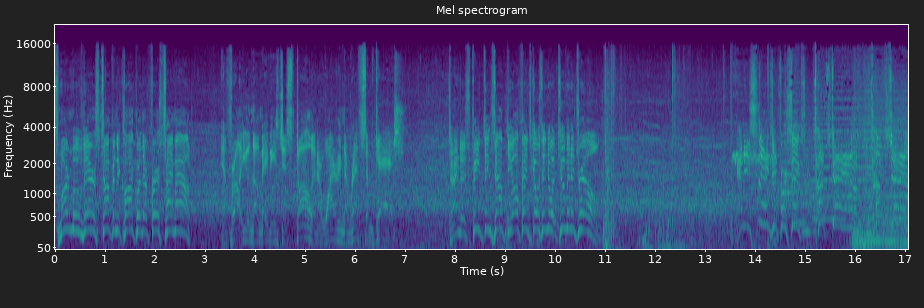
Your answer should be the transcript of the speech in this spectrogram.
Smart move there, stopping the clock with their first time out. And for all you know, maybe he's just stalling or wiring the refs some cash. Time to speed things up. The offense goes into a two-minute drill. And he snags it for six. Touchdown! Touchdown!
